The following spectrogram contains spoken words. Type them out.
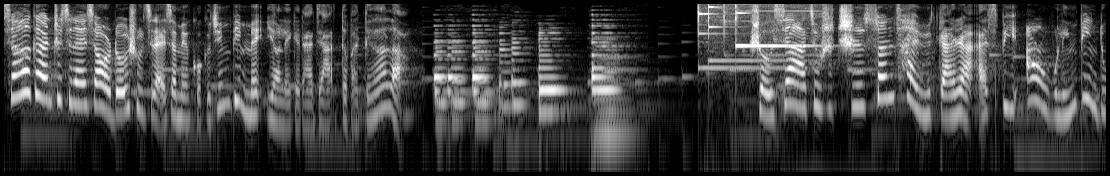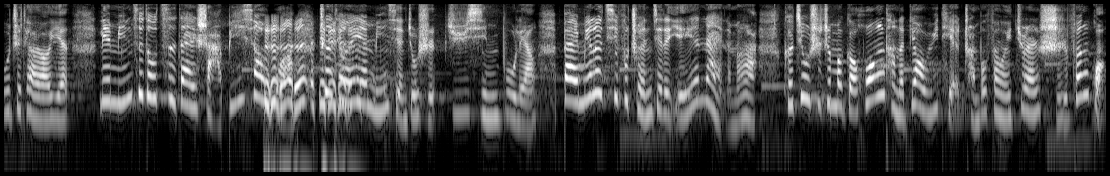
想要感知起来，小耳朵竖起来，下面果壳君病梅要来给大家嘚吧嘚了。首先啊，就是吃酸菜鱼感染 SB 二五零病毒这条谣言，连名字都自带傻逼效果。这条谣言明显就是居心不良，摆明了欺负纯洁的爷爷奶奶们啊！可就是这么个荒唐的钓鱼帖，传播范围居然十分广，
